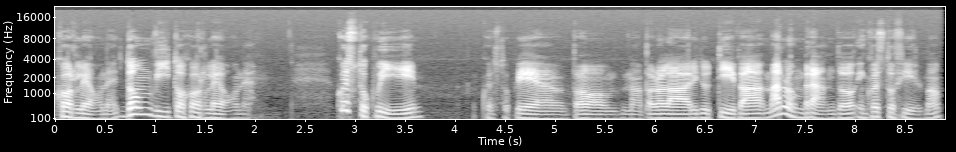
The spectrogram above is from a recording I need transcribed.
Corleone, Don Vito Corleone. Questo qui questo qui è un po' una parola riduttiva, Marlon Brando in questo film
